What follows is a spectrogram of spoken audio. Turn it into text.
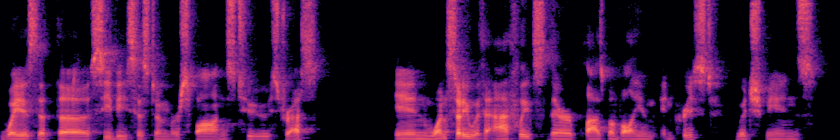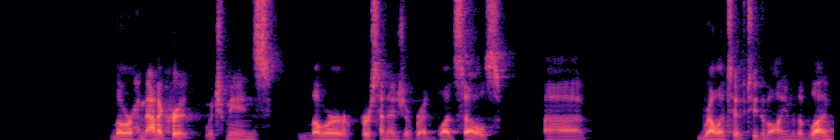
ways that the CV system responds to stress. In one study with athletes, their plasma volume increased, which means lower hematocrit, which means lower percentage of red blood cells uh, relative to the volume of the blood,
